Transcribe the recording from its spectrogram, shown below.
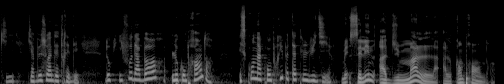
qui, qui a besoin d'être aidé. Donc, il faut d'abord le comprendre. Et ce qu'on a compris, peut-être le lui dire? Mais Céline a du mal à le comprendre.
